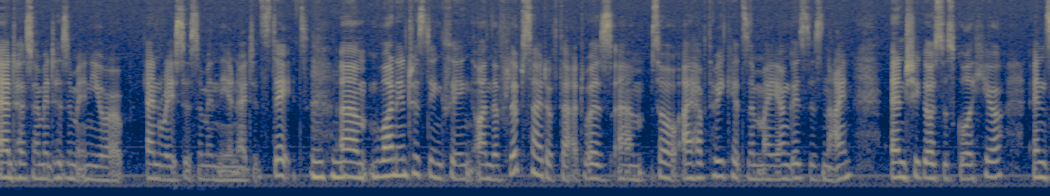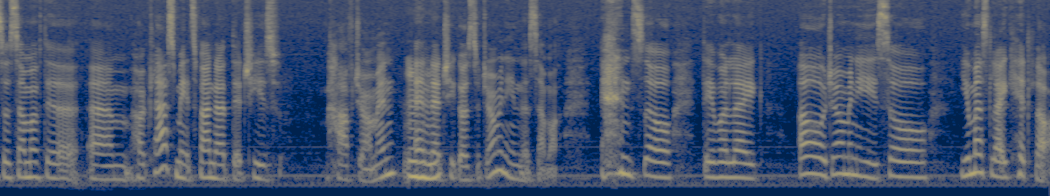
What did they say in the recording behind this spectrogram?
anti-Semitism in Europe and racism in the United States. Mhm. Um, one interesting thing on the flip side of that was um, so I have three kids and my youngest is nine, and she goes to school here, and so some of the um, her classmates found out that she's half German Mhm. and that she goes to Germany in the summer, and so they were like, "Oh, Germany, so you must like Hitler."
